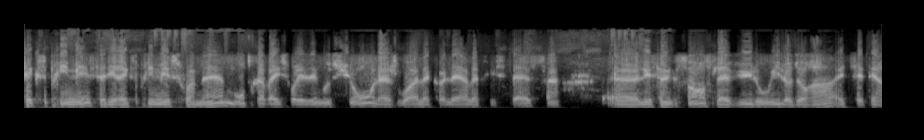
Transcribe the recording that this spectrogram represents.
s'exprimer, c'est-à-dire exprimer soi-même. On travaille sur les émotions, la joie, la colère, la tristesse, euh, les cinq sens, la vue, l'ouïe, l'odorat, etc.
